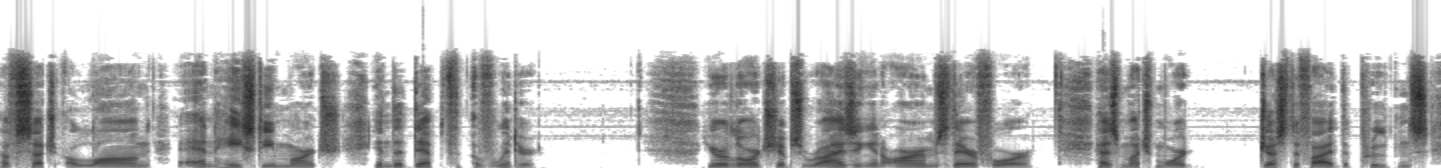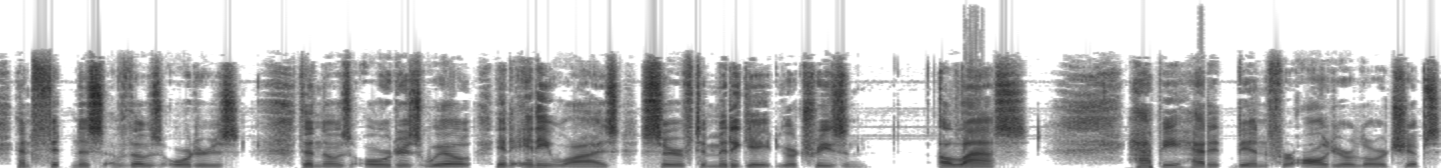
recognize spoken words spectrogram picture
of fuch a long and hafty march in the depth of winter. Your lordfhip's rifing in arms, therefore, has much more juftified the prudence and fitnefs of thofe orders, than thofe orders will in any wife ferve to mitigate your treafon. Alas! Happy had it been for all your lordfhips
